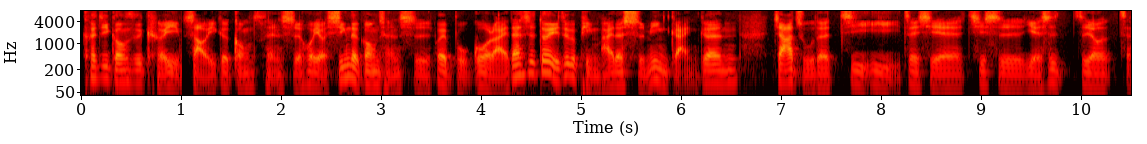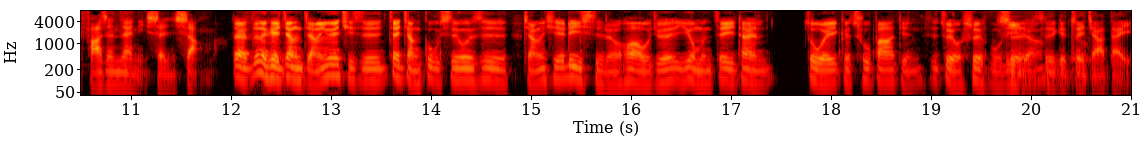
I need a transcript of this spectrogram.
科技公司可以少一个工程师，会有新的工程师会补过来。但是对于这个品牌的使命感跟家族的记忆，这些其实也是只有发生在你身上嘛？对，真的可以这样讲。因为其实，在讲故事或者是讲一些历史的话，我觉得以我们这一代。作为一个出发点是最有说服力的，是一个最佳代言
